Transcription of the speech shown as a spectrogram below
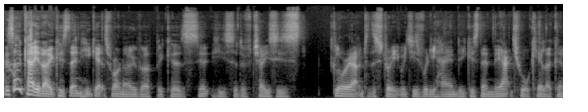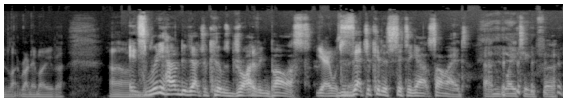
It's okay though, because then he gets run over because he- sort of chases Gloria out into the street, which is really handy because then the actual killer can like run him over. it's really handy. The actual killer was driving past. Yeah, it? the actual killer's sitting outside and waiting for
